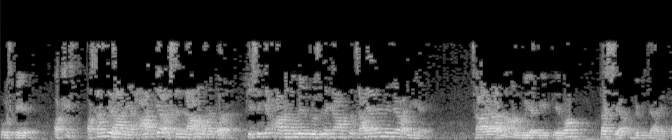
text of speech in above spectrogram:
तो उसके असंविधान है आँख के असंविधान होने पर किसी की आँख न मिले दूसरे की आँख तो छाया नहीं मिलने वाली है। छाया न अनुभूयती एवं तस्य व्यविचारित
